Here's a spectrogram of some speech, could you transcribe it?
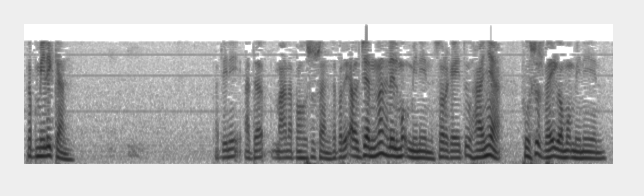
kepemilikan. Tapi ini ada makna penghususan. Seperti al-jannah lil mu'minin. Surga itu hanya khusus bagi kaum mukminin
